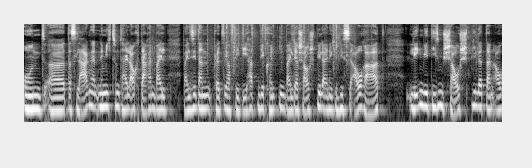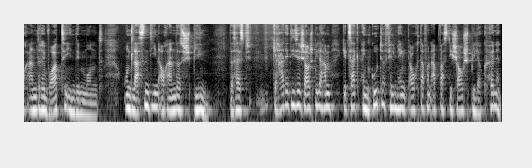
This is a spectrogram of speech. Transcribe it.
Und äh, das lag nämlich zum Teil auch daran, weil, weil sie dann plötzlich auf die Idee hatten, wir könnten, weil der Schauspieler eine gewisse Aura hat, legen wir diesem Schauspieler dann auch andere Worte in den Mund und lassen die ihn auch anders spielen. Das heißt, gerade diese Schauspieler haben gezeigt, ein guter Film hängt auch davon ab, was die Schauspieler können.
